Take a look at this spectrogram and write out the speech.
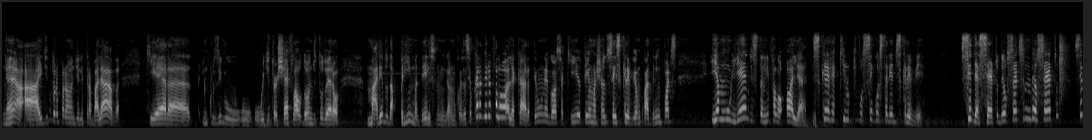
né, a, a editora para onde ele trabalhava, que era, inclusive, o, o, o editor-chefe lá, o dono de tudo, era o marido da prima dele, se não me engano, uma coisa assim. O cara vira e falou: Olha, cara, tem um negócio aqui, eu tenho uma chance de você escrever um quadrinho, pode. E a mulher de Stanley falou: Olha, escreve aquilo que você gostaria de escrever. Se der certo, deu certo. Se não deu certo, você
